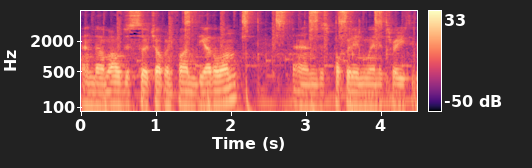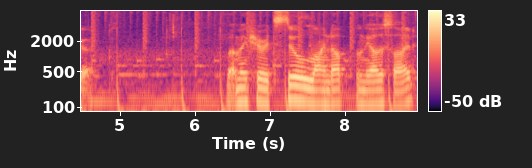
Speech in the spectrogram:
And um, I'll just search up and find the other one and just pop it in when it's ready to go. But make sure it's still lined up on the other side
